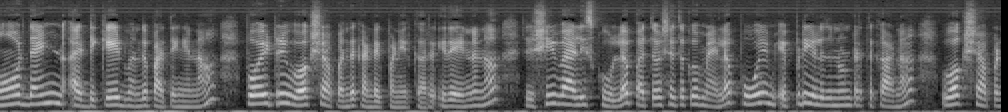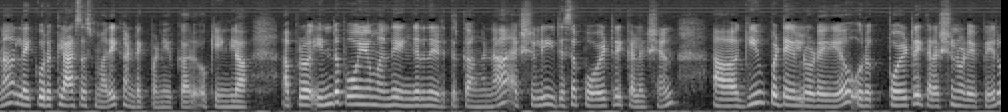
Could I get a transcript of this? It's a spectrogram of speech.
மோர் தென் அ டிகேட் வந்து பார்த்தீங்கன்னா போய்ட்ரி ஒர்க் ஷாப் வந்து கண்டக்ட் பண்ணியிருக்காரு. இது என்னென்னா ரிஷி வேலி ஸ்கூலில் பத்து வருஷத்துக்கும் மேலே போயம் எப்படி எழுதணுன்றதுக்கான ஒர்க் ஷாப்னா லைக் ஒரு கிளாஸஸ் மாதிரி கண்டக்ட் பண்ணியிருக்காரு. ஓகேங்களா? அப்புறம் இந்த போயம் வந்து எங்கேருந்து எடுத்திருக்காங்கன்னா actually it is a poetry collection Gieve பட்டேலுடைய ஒரு போய்ட்ரி கலெக்ஷனுடைய பேர்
